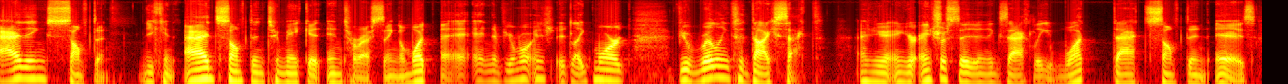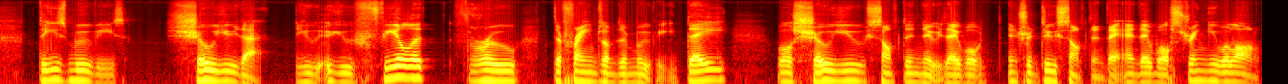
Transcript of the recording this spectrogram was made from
adding something you can add something to make it interesting. And what and if you're more like more if you're willing to dissect and you're, and you're interested in exactly what that something is these movies show you that. You you feel it through the frames of the movie. They will show you something new. They will introduce something. They, and they will string you along.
